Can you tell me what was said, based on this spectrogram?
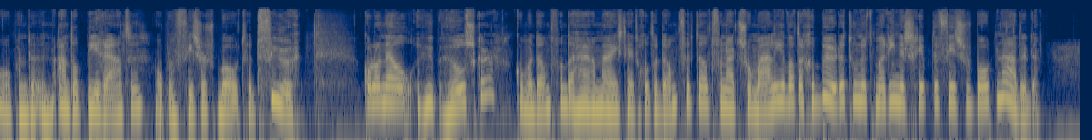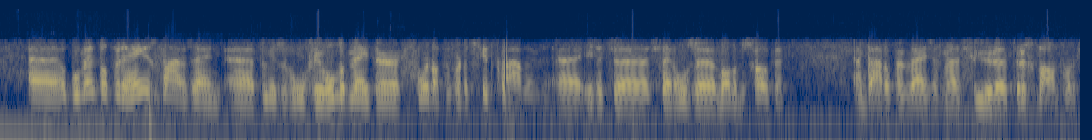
openden een aantal piraten op een vissersboot het vuur. Kolonel Huub Hulsker, commandant van de Hare Majesteit Rotterdam... vertelt vanuit Somalië wat er gebeurde toen het marineschip de vissersboot naderde. Uh, op het moment dat we erheen gevaren zijn, uh, toen is het ongeveer 100 meter voordat we voor het schip kwamen, uh, is het, zijn onze mannen beschoten. En daarop hebben wij zeg maar, het vuur terugbeantwoord.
